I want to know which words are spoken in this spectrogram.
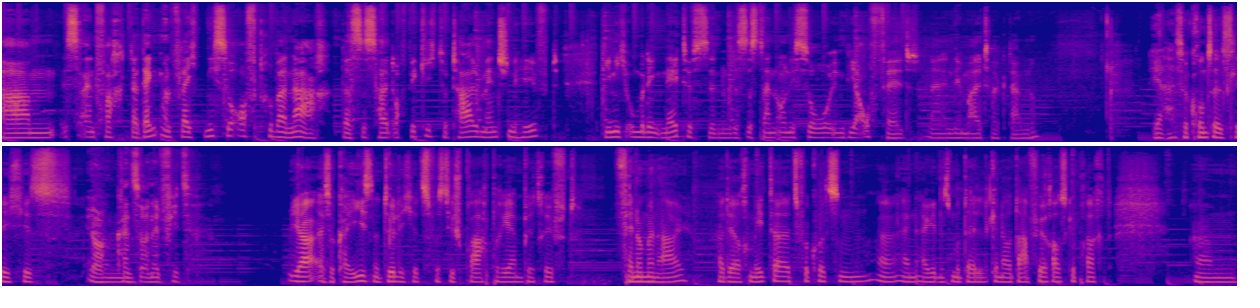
Ähm, ist einfach, da denkt man vielleicht nicht so oft drüber nach, dass es halt auch wirklich total Menschen hilft, die nicht unbedingt Natives sind und dass es dann auch nicht so irgendwie auffällt äh, in dem Alltag dann. Ne? Ja, also grundsätzlich ist. Ja, ähm, kannst du auch nicht viel. Ja, also KI ist natürlich jetzt, was die Sprachbarrieren betrifft, phänomenal. Hat ja auch Meta jetzt vor kurzem äh, ein eigenes Modell genau dafür rausgebracht, ähm,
